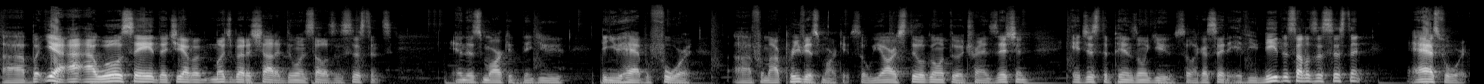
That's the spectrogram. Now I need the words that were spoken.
Uh, but yeah, I, I, will say that you have a much better shot at doing seller's assistance in this market than you than you had before uh, from our previous market. So we are still going through a transition. It just depends on you. So like I said, if you need the seller's assistant, ask for it.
